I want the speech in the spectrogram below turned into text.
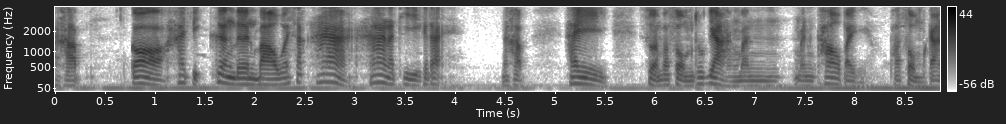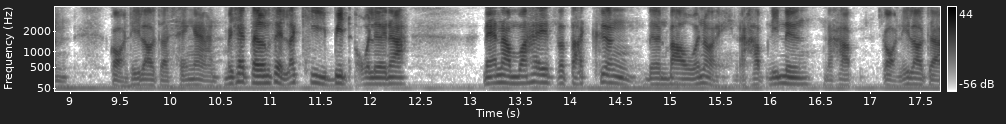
นะครับ ก็ให้ติดเครื่องเดินเบาไว้สักห้าห้านาทีก็ได้นะครับ ให้ส่วนผสมทุกอย่างมันมันเข้าไปผสมกันก่อนที่เราจะใช้งาน ไม่ใช่เติมเสร็จแล้วขี่บิดออกไปเลยนะ แนะนำว่าให้สตาร์ทเครื่องเดินเบาไว้หน่อยนะครับ นิดนึงนะครับ ก่อนที่เราจะ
